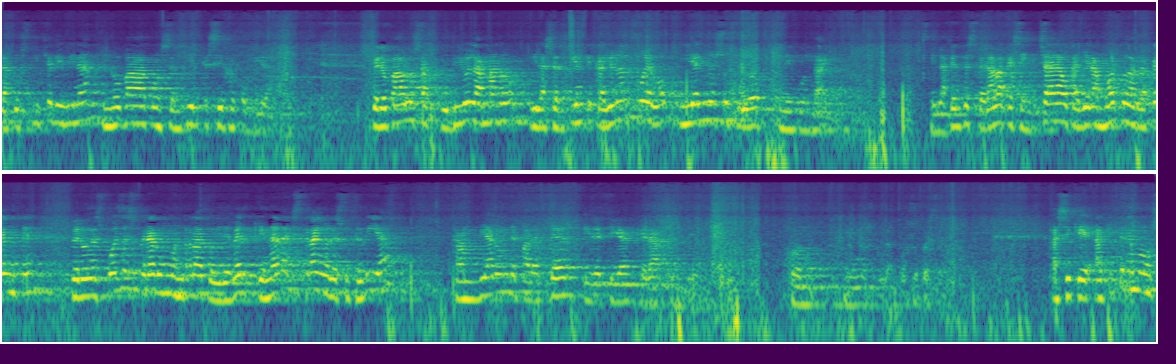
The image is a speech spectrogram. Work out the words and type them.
la justicia divina no va a consentir que siga con vida. Pero Pablo sacudió la mano y la serpiente cayó en el fuego y él no sufrió ningún daño. Y la gente esperaba que se hinchara o cayera muerto de repente, pero después de esperar un buen rato y de ver que nada extraño le sucedía, cambiaron de parecer y decían que era un con minúscula, por supuesto. Así que aquí tenemos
